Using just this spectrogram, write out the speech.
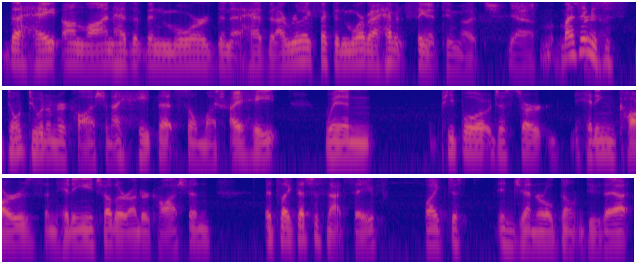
the hate online hasn't been more than it has been. I really expected more, but I haven't seen it too much. yeah. My thing is enough. just don't do it under caution. I hate that so much. I hate when people just start hitting cars and hitting each other under caution. It's like that's just not safe. Like just in general, don't do that.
